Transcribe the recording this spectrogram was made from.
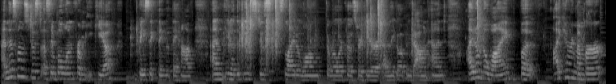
And this one's just a simple one from Ikea, basic thing that they have. And you know, the beads just slide along the roller coaster here and they go up and down. And I don't know why, but I can remember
